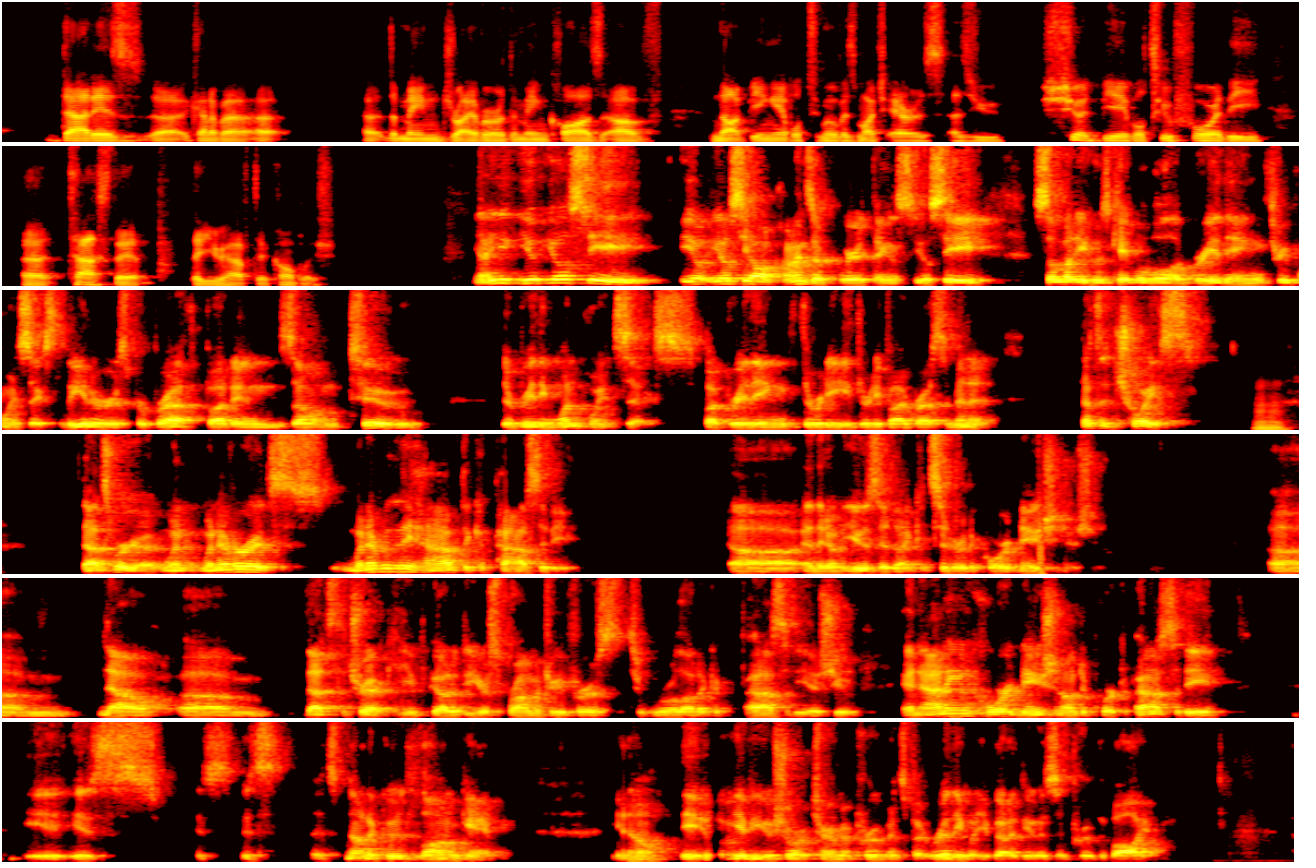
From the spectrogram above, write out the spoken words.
that is uh, kind of a, a, a, the main driver or the main cause of not being able to move as much air as, as you should be able to for the uh, task that that you have to accomplish. Yeah, you, you, you'll see you'll, you'll see all kinds of weird things. You'll see somebody who's capable of breathing 3.6 liters per breath, but in zone two, they're breathing 1.6, but breathing 30, 35 breaths a minute. That's a choice. Mm-hmm. That's where, when, whenever it's, whenever they have the capacity uh, and they don't use it, I consider it a coordination issue. Um, now, um, that's the trick. You've got to do your spirometry first to rule out a capacity issue. And adding coordination onto poor capacity is is it's it's not a good long game. You know, it will give you short term improvements, but really what you've got to do is improve the volume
